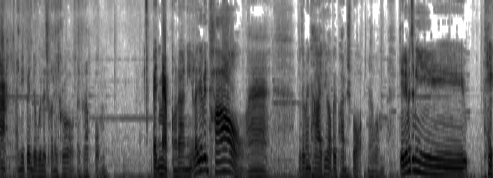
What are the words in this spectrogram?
อะ อันนี้เป็น The Village Chronicle นะครับผม เป็นแมปของด้านนี้ แล้วจะเป็นทาวอ่าก็จะเป็นทายที่เราไปพันช์บอร์ดนะครับผมเกมนี้มันจะมีเทค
